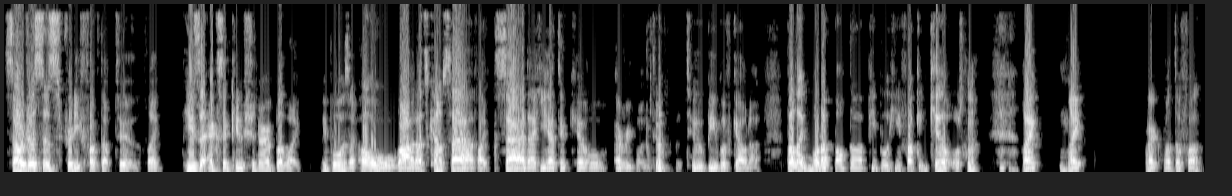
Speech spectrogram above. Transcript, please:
Zeldris is pretty fucked up too. Like he's an executioner, but like people was like, oh wow, that's kind of sad. Like sad that he had to kill everyone to to be with Gelda. But like, what about the people he fucking killed? like like like what the fuck?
